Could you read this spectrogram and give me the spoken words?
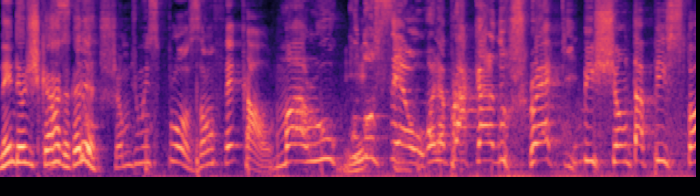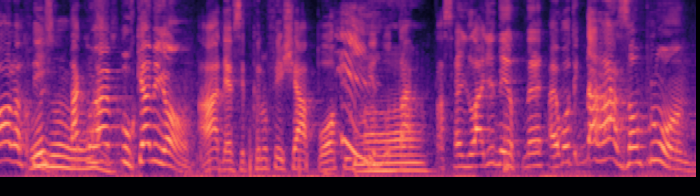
Nem deu descarga, cadê? Eu chamo de uma explosão fecal. Maluco E- do céu! Olha pra cara do Shrek! O bichão tá pistola, filho. Coisa Tá com raiva por quê, amigão? Ah, deve ser porque eu não fechei a porta e o vidro Ah. tá, tá saindo lá de dentro, né? Aí eu vou ter que dar razão pro homem.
